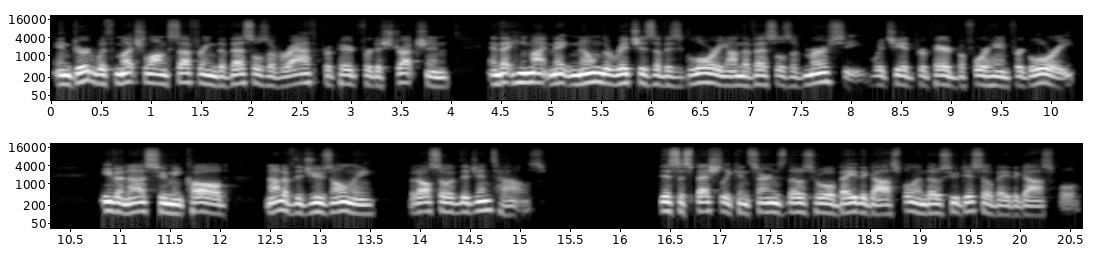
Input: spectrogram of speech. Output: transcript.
endured with much long suffering the vessels of wrath prepared for destruction, and that he might make known the riches of his glory on the vessels of mercy, which he had prepared beforehand for glory, even us whom he called, not of the Jews only, but also of the Gentiles? This especially concerns those who obey the gospel and those who disobey the gospel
